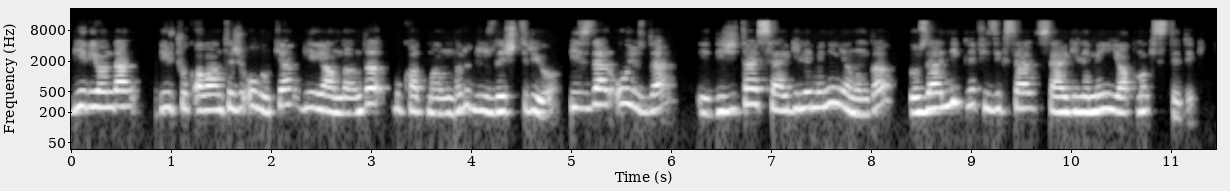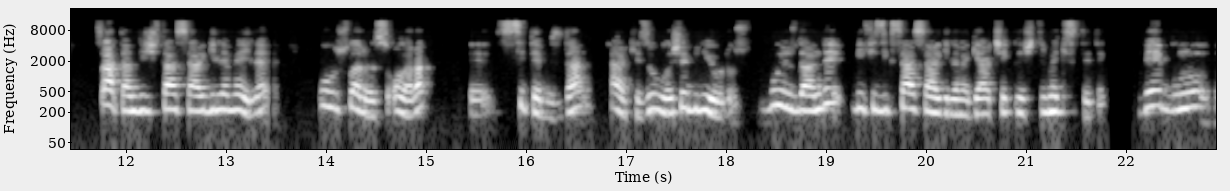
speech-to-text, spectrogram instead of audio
bir yönden birçok avantajı olurken bir yandan da bu katmanları düzleştiriyor. Bizler o yüzden e, dijital sergilemenin yanında özellikle fiziksel sergilemeyi yapmak istedik. Zaten dijital sergileme ile uluslararası olarak e, sitemizden herkese ulaşabiliyoruz. Bu yüzden de bir fiziksel sergileme gerçekleştirmek istedik ve bunu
